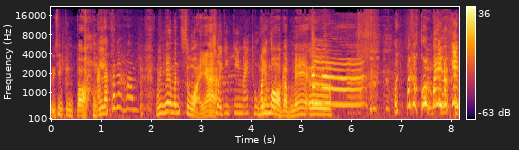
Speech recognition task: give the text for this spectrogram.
ลูกชิ้นปิงปองอันแล้วก็ได้ห้ามวิแม่มันสวยอะอะ สวยจริงๆไหมถูกแดดมันเหมาะสวยไกับแม่ เออ เอ้ยมันกระกลุ่มบ่ได้เนอะกิ๊ก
